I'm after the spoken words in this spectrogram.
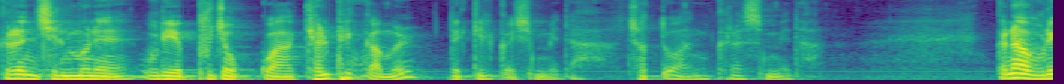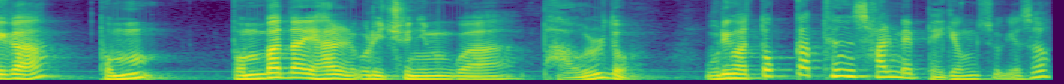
그런 질문에 우리의 부족과 결핍감을 느낄 것입니다. 저 또한 그렇습니다. 그러나 우리가 본, 본받아야 할 우리 주님과 바울도 우리와 똑같은 삶의 배경 속에서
